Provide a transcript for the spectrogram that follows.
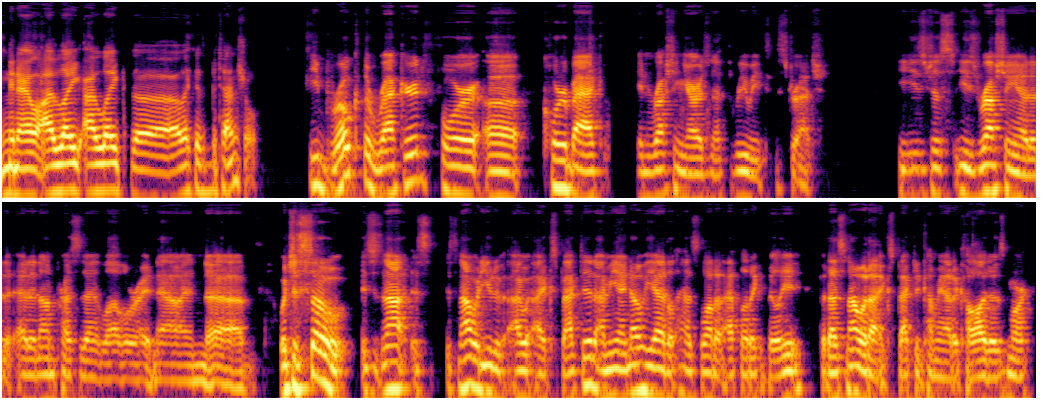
I mean, I, I like I like the I like his potential. He broke the record for a quarterback in rushing yards in a three week stretch. He's just he's rushing at a, at an unprecedented level right now, and uh, which is so it's not it's, it's not what you I, I expected. I mean, I know he had has a lot of athletic ability, but that's not what I expected coming out of college. It was more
